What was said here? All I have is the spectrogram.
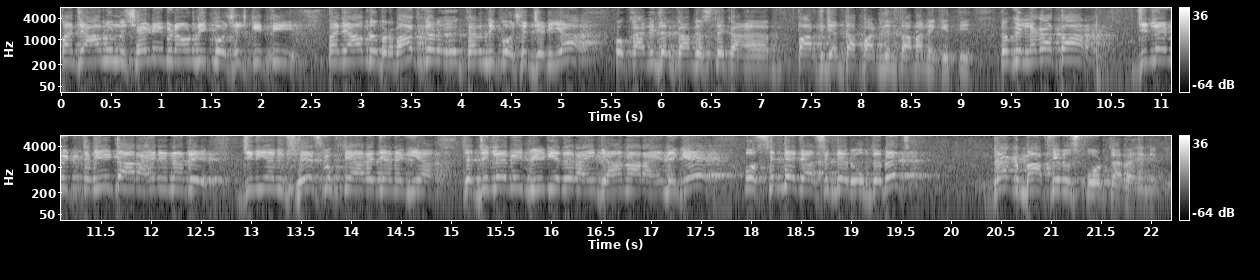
ਪੰਜਾਬ ਨੂੰ ਨਸ਼ੇੜੀ ਬਣਾਉਣ ਦੀ ਕੋਸ਼ਿਸ਼ ਕੀਤੀ, ਪੰਜਾਬ ਨੂੰ ਬਰਬਾਦ ਕਰ- ਕਰਨ ਦੀ ਕੋਸ਼ਿਸ਼ ਜਿਹੜੀ ਆ, ਉਹ ਅਕਾਲੀ ਦਲ ਕਾਂਗਰਸ ਤੇ ਭਾਰਤੀ ਜਨਤਾ ਪਾਰਟੀ ਦੇ ਨੇਤਾਵਾਂ ਨੇ ਕੀਤੀ। ਕਿਉਂਕਿ ਲਗਾਤਾਰ ਜਿੰਨੇ ਵੀ ਟਵੀਟ ਆ ਰਹੇ ਨੇ ਇਹਨਾਂ ਦੇ, ਜਿੰਨੀਆਂ ਵੀ ਫੇਸਬੁੱਕ ਤੇ ਆ ਰਹੀਆਂ ਨੇਗੀਆਂ, ਜਾਂ ਜਿੰਨੇ ਵੀ ਮੀਡੀਆ ਦੇ ਰਾਹੀਂ ਬਿਆਨ ਆ ਰਹੇ ਨੇਗੇ, ਉਹ ਸਿੱਧੇ ਜਾਂ ਸਿੱਧੇ ਰੂਪ ਦੇ ਵਿੱਚ ਡਰੱਗ ਮਾਫੀਆ ਨੂੰ ਸਪੋਰਟ ਕਰ ਰਹੇ ਨੇਗੇ।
